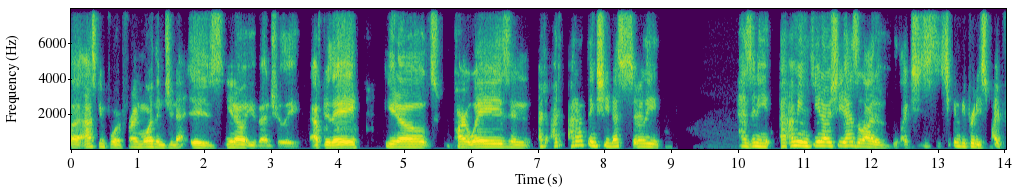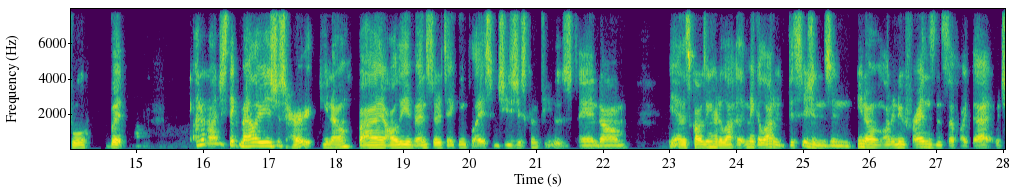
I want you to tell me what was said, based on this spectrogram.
uh, asking for a friend more than Jeanette is, you know, eventually after they, you know, part ways and I, I, I don't think she necessarily has any i mean you know she has a lot of like she's she can be pretty spiteful but i don't know i just think mallory is just hurt you know by all the events that are taking place and she's just confused and um yeah that's causing her to lot, make a lot of decisions and you know a lot of new friends and stuff like that which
